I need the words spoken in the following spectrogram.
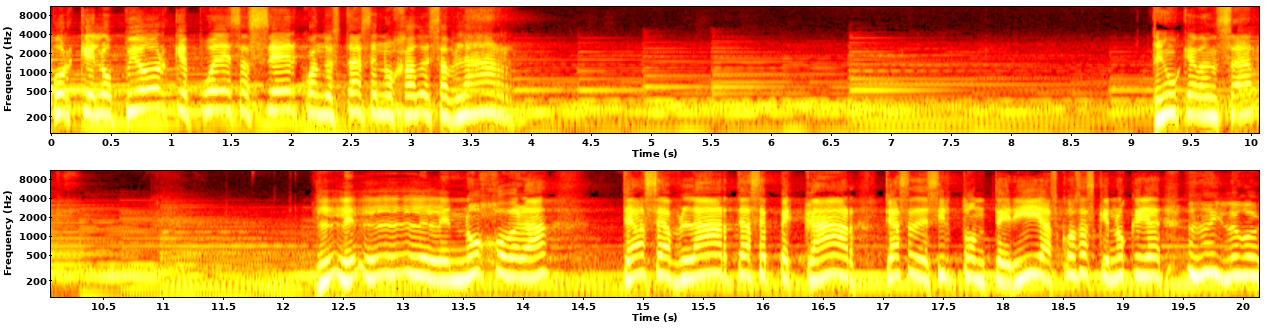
porque lo peor que puedes hacer cuando estás enojado es hablar. Tengo que avanzar. El, enojo, ¿verdad? Te hace hablar, te hace pecar, te hace decir tonterías, cosas que no quería. Ay, luego,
